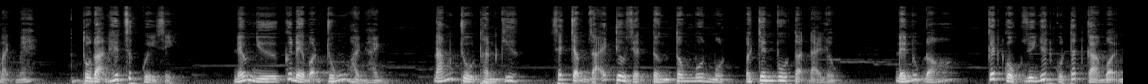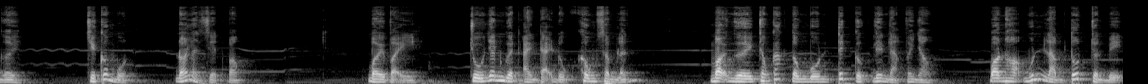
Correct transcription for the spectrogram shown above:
mạnh mẽ, Thủ đoạn hết sức quỷ dị. Nếu như cứ để bọn chúng hoành hành, Đám chủ thần kia sẽ chậm rãi tiêu diệt từng tông môn một Ở trên vô tận đại lục. Đến lúc đó Kết cục duy nhất của tất cả mọi người Chỉ có một, Đó là diệt vong. Bởi vậy, Chủ nhân Nguyệt Ảnh Đại Lục không xâm lấn. Mọi người trong các tông môn tích cực liên lạc với nhau. Bọn họ muốn làm tốt chuẩn bị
